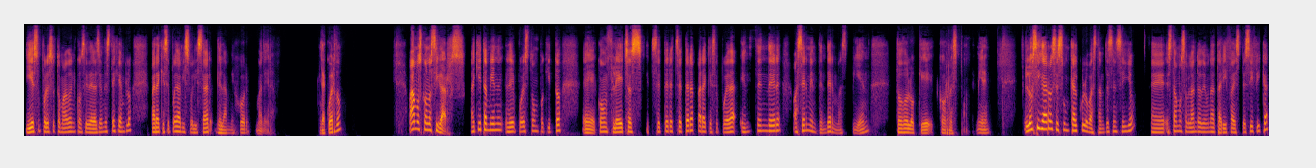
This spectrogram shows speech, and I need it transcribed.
Y eso por eso he tomado en consideración este ejemplo para que se pueda visualizar de la mejor manera. ¿De acuerdo? Vamos con los cigarros. Aquí también le he puesto un poquito eh, con flechas, etcétera, etcétera, para que se pueda entender, o hacerme entender más bien todo lo que corresponde. Miren, los cigarros es un cálculo bastante sencillo. Eh, estamos hablando de una tarifa específica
